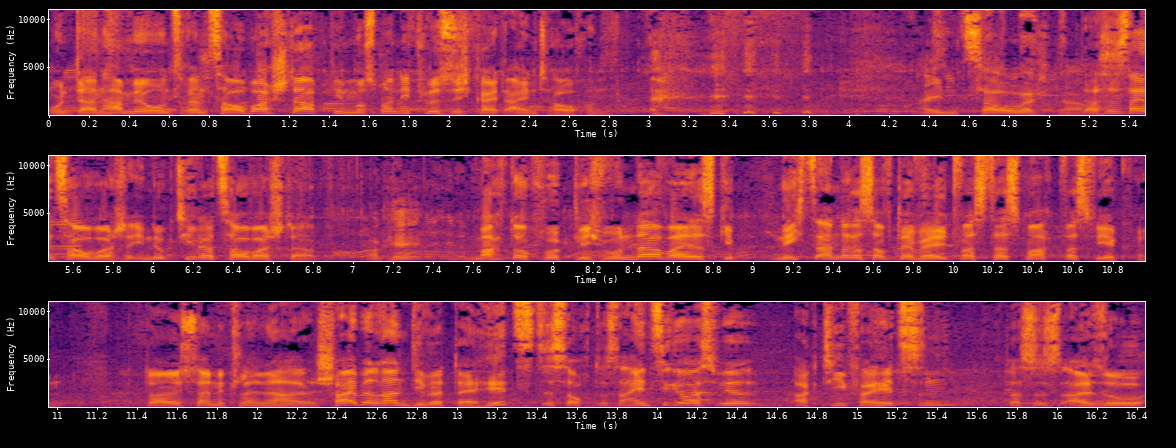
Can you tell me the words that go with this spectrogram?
Und dann haben wir unseren Zauberstab, den muss man in die Flüssigkeit eintauchen. Ein Zauberstab. Das ist ein Zauberstab, induktiver Zauberstab. Okay. Macht auch wirklich Wunder, weil es gibt nichts anderes auf der Welt, was das macht, was wir können. Da ist eine kleine Scheibe dran, die wird erhitzt, ist auch das Einzige, was wir aktiv erhitzen. Das ist also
